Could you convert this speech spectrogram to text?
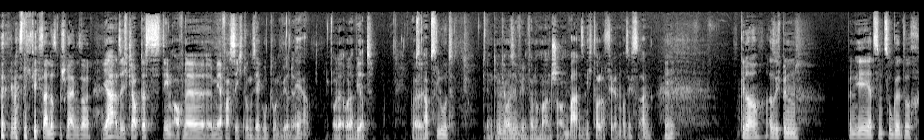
ich weiß nicht, wie ich es anders beschreiben soll. Ja, also ich glaube, dass dem auch eine Mehrfachsichtung sehr gut tun würde. Ja. Oder, oder wird. Weil Absolut. den, den kann man sich auf jeden Fall nochmal anschauen. Wahnsinnig toller Film, muss ich sagen. Mhm. Genau, also ich bin, bin eh jetzt im Zuge durch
